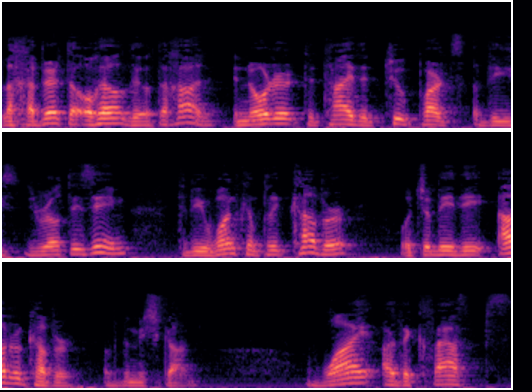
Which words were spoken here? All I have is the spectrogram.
in order to tie the two parts of these Yerotizim to be one complete cover, which will be the outer cover of the Mishkan. Why are the clasps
